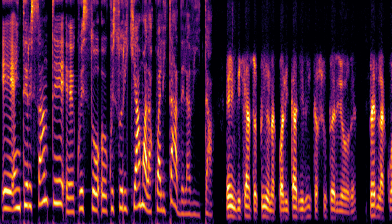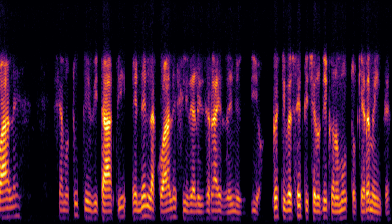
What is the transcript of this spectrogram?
E è interessante eh, questo, eh, questo richiamo alla qualità della vita. È indicato qui una qualità di vita superiore per la quale siamo tutti invitati e nella quale si realizzerà il regno di Dio. Questi versetti ce lo dicono molto chiaramente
